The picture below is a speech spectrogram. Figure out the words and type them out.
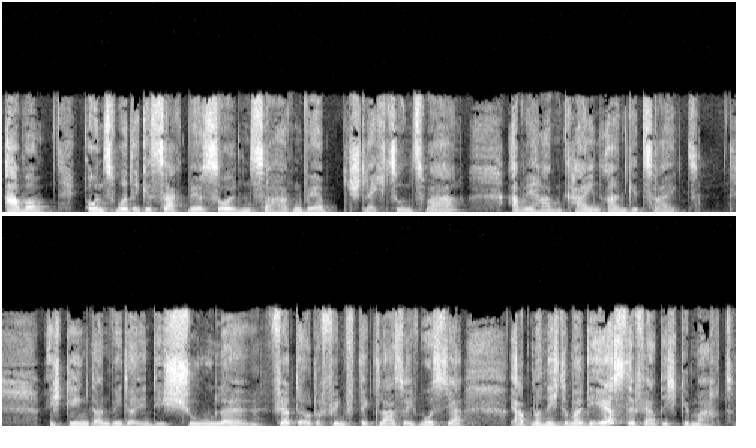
Aber uns wurde gesagt, wir sollten sagen, wer schlecht zu uns war, aber wir haben keinen angezeigt. Ich ging dann wieder in die Schule, vierte oder fünfte Klasse. Ich wusste ja, ich habe noch nicht einmal die erste fertig gemacht.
